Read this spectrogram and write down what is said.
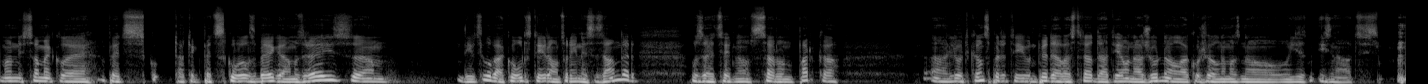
mani sameklē pēc, teikt, pēc skolas beigām uzreiz um, divi cilvēki, Ulas Tīrāns un Inese Zandera, uzaicina uz sarunu parkā. Uh, ļoti konspiratīvi un piedāvā strādāt jaunā žurnālā, kurš vēl nemaz nav iz, iznācis.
